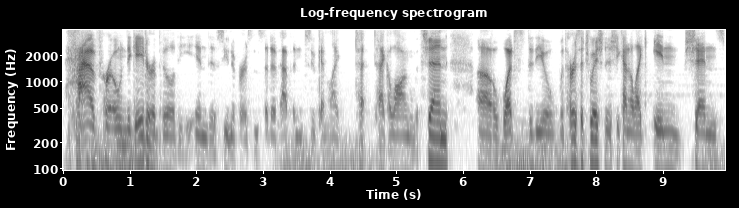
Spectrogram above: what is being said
have her own negator ability in this universe instead of having to kind of like t- tag along with Shen? Uh, what's the deal with her situation? Is she kind of like in Shen's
